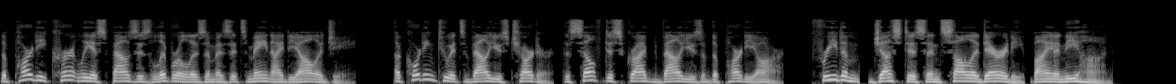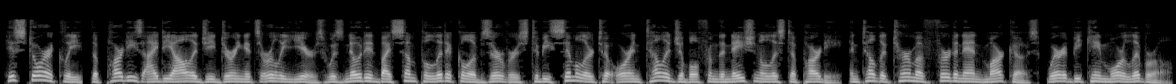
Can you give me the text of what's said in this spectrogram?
The party currently espouses liberalism as its main ideology. According to its values charter, the self-described values of the party are freedom, justice and solidarity bayanihan. Historically, the party's ideology during its early years was noted by some political observers to be similar to or intelligible from the Nacionalista Party, until the term of Ferdinand Marcos, where it became more liberal.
